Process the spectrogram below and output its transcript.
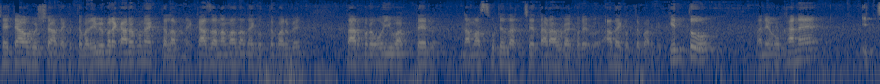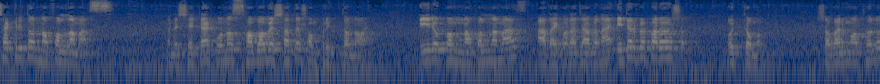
সেটা অবশ্যই আদায় করতে পারে। এই ব্যাপারে কারও কোনো একতলাপ নেই। কাজা নামাজ আদায় করতে পারবে, তারপরে ওই ওয়াক্তের নামাজ ছুটে যাচ্ছে, তাড়াহুড়া করে আদায় করতে পারবে। কিন্তু মানে ওখানে ইচ্ছাকৃত নফল নামাজ মানে সেটা কোনো স্বভাবের সাথে সম্পৃক্ত নয়। এইরকম নফল নামাজ আদায় করা যাবে না। এটার ব্যাপারেও ঐক্যমত। সবার মত হলো,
